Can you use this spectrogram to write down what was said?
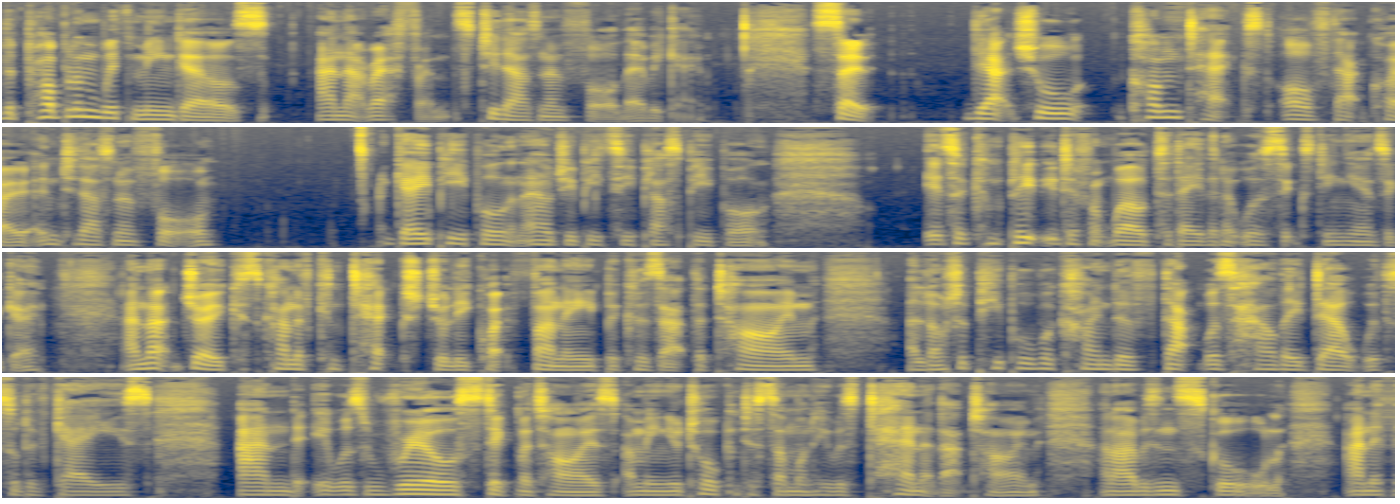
the problem with Mean Girls and that reference, 2004, there we go. So the actual context of that quote in 2004, gay people and LGBT plus people it's a completely different world today than it was 16 years ago. And that joke is kind of contextually quite funny because at the time, a lot of people were kind of that was how they dealt with sort of gays and it was real stigmatized. I mean you're talking to someone who was 10 at that time and i was in school and if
